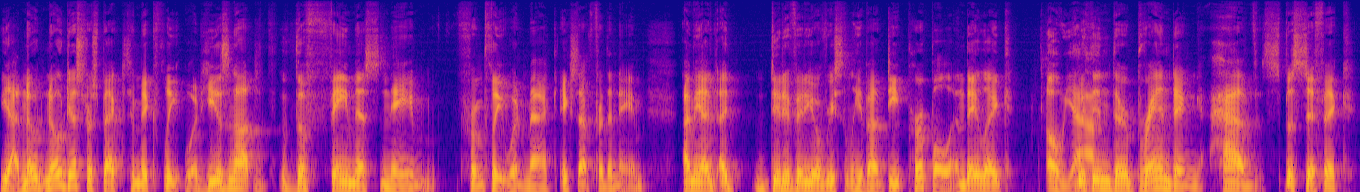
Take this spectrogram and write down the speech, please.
Yeah, no no disrespect to Mick Fleetwood. He is not the famous name from Fleetwood Mac except for the name. I mean, I, I did a video recently about Deep Purple and they like Oh yeah. within their branding have specific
